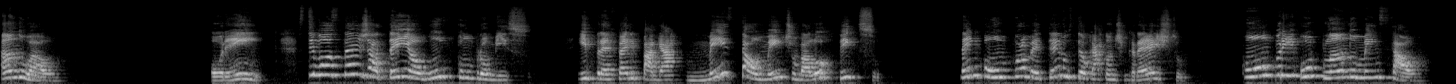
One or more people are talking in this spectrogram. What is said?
anual. Porém, se você já tem alguns compromissos e prefere pagar mensalmente um valor fixo, sem comprometer o seu cartão de crédito, compre o plano mensal.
